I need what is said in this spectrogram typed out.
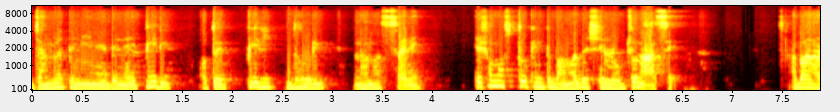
জান্নাতে নিয়ে নেবেন এই পীরই অতএব পীর ধরি, নামাজ সারি এ সমস্ত কিন্তু বাংলাদেশের লোকজন আছে। আবার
